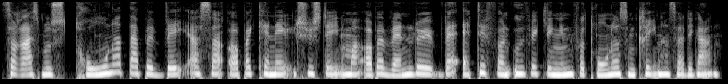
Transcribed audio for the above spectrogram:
Så Rasmus, droner, der bevæger sig op af kanalsystemer, op af vandløb, hvad er det for en udvikling inden for droner, som krigen har sat i gang?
